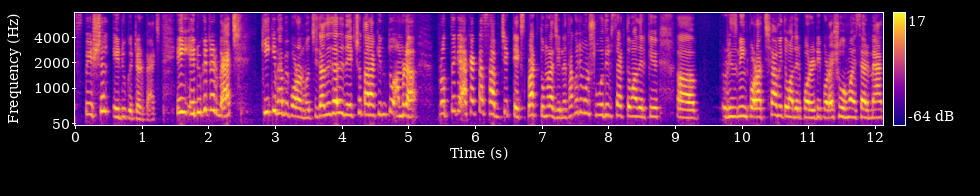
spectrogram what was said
স্পেশাল এডুকেটর ব্যাচ এই এডুকেটর ব্যাচ কি কীভাবে পড়ানো হচ্ছে? যাদের যাদের দেখছ তারা কিন্তু আমরা প্রত্যেকে এক একটা সাবজেক্ট এক্সপার্ট তোমরা জেনে থাকো। যেমন শুভদীপ স্যার তোমাদেরকে রিজনিং পড়াচ্ছে, আমি তোমাদের পলিটি পড়াই। Shubhamoy sir math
